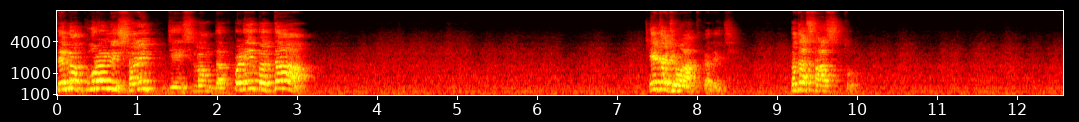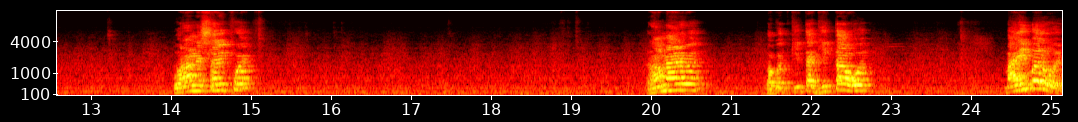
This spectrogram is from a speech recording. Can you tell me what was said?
તેમાં કુરાન શરીફ જે ઇસ્લામ ધર્મ, પણ એ બધા એક જ વાત કરે છે, બધા શાસ્ત્રો. કુરાન શરીફ હોય રામાયણ હોય, ભગવદ્ ગીતા ગીતા હોય, બાઇબલ હોય,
